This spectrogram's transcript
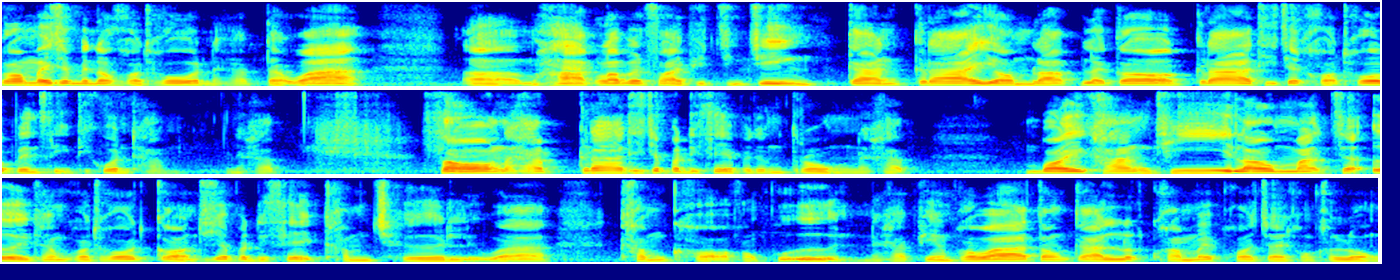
ก็ไม่จำเป็นต้องขอโทษนะครับ แต่ว่า หากเราเป็นฝ่ายผิดจริง ๆ การกล้ายอมรับแล้วก็กล้าที่จะขอโทษเป็นสิ่งที่ควรทำนะครับสองนะครับ กล้าที่จะปฏิเสธไปตรงๆนะครับ บ่อยครั้งที่เรามักจะเอ่ยคำขอโทษก่อนที่จะปฏิเสธคำเชิญ หรือว่าคำขอของผู้อื่นนะครับ เพียงเพราะว่าต้องการลดความไม่พอใจของเขาลง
